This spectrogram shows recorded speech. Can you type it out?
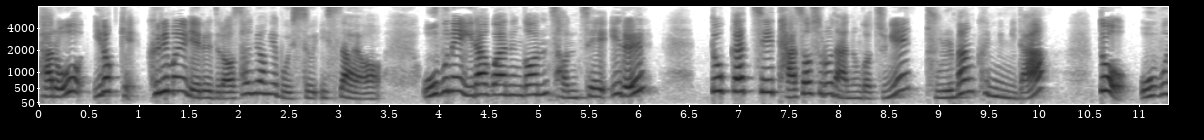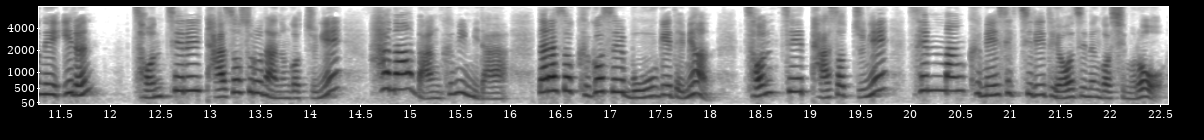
바로 이렇게 그림을 예를 들어 설명해 볼 수 있어요. 5분의 2라고 하는 건 전체 1을 똑같이 다섯으로 나눈 것 중에 둘만큼입니다. 또 5분의 1은 전체를 다섯으로 나눈 것 중에 하나만큼입니다. 따라서 그것을 모으게 되면 전체 다섯 중에 셋만큼의 색칠이 되어지는 것이므로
